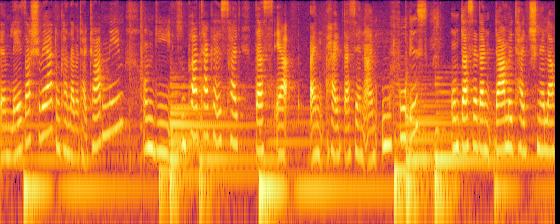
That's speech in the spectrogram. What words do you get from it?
ähm, Laserschwert und kann damit halt Schaden nehmen. Und die Superattacke ist halt, dass er ein, halt, dass er in einem UFO ist und dass er dann damit halt schneller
